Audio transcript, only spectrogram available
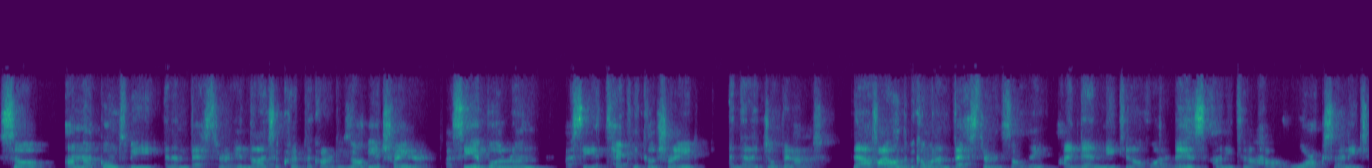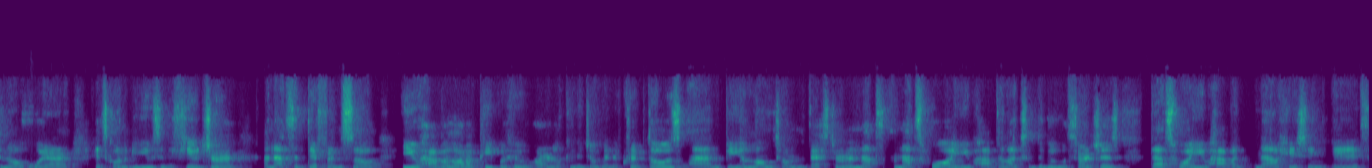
So I'm not going to be an investor in the likes of cryptocurrencies. I'll be a trader. I see a bull run, I see a technical trade, and then I jump in on it. Now, if I want to become an investor in something, I then need to know what it is. I need to know how it works. I need to know where it's going to be used in the future. And that's a difference. So you have a lot of people who are looking to jump into cryptos and be a long-term investor. And that's and that's why you have the likes of the Google searches. That's why you have it now hitting its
